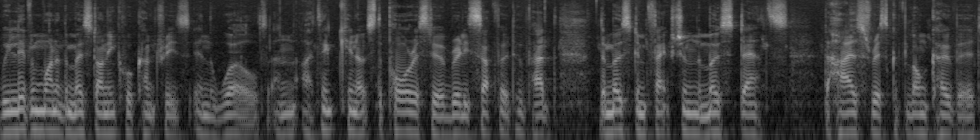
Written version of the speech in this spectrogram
we live in one of the most unequal countries in the world. And I think, you know, it's the poorest who have really suffered, who've had the most infection, the most deaths, the highest risk of long COVID,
